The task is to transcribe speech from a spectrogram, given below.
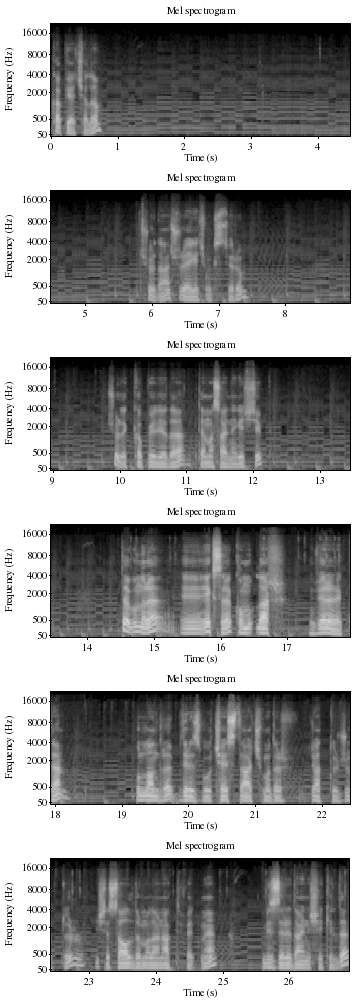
kapıyı açalım. Şuradan şuraya geçmek istiyorum. Şuradaki kapıyla da temas haline geçip Tabi bunlara e, ekstra komutlar vererekten kullandırabiliriz. Bu chest'i açmadır, cattır, cuttur. İşte saldırmalarını aktif etme. Bizlere de aynı şekilde.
